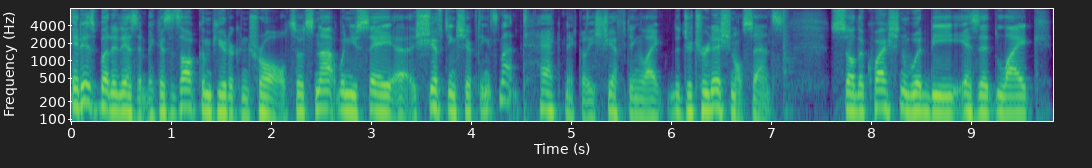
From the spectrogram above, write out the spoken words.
It is, but it isn't because it's all computer controlled. So it's not when you say uh, shifting, shifting. It's not technically shifting like the traditional sense. So the question would be: Is it like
